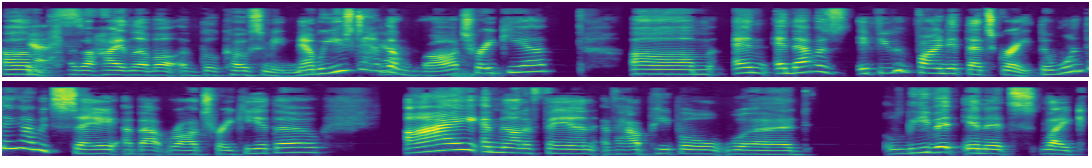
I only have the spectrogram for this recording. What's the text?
um Yes. has a high level of glucosamine. Now we used to have Yeah. the raw trachea. Um and and that was if you can find it that's great. The one thing I would say about raw trachea though, I am not a fan of how people would leave it in its like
